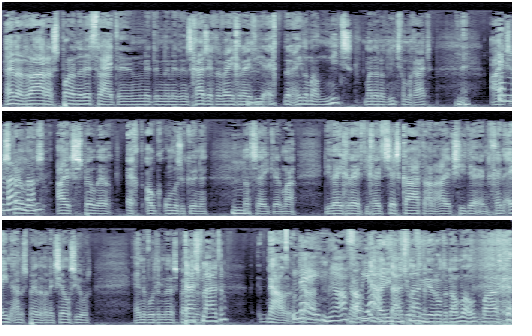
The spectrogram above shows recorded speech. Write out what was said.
hele rare, spannende wedstrijd. En met een, met een scheidsrechter Wegereef die echt er helemaal niets, maar dan ook niets van begrijpt. Ajax En waarom speelde, dan? Ajax speelde echt ook onderzoek kunnen. Hmm. Dat zeker. Maar die Wegereef die geeft zes kaarten aan Ajax en geen één aan de speler van Excelsior. En er wordt een eh, speler... Thuisfluiter? Nou, Nee. ja. Ja, Nou, Oh, ja. Ik weet niet of, hij in Rotterdam woont, maar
